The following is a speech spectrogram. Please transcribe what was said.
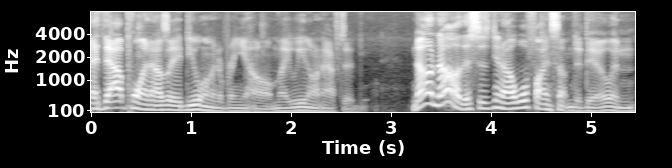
at that point, I was like, "Do you want me to bring you home? Like, we don't have to." No, no. This is you know, we'll find something to do, and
